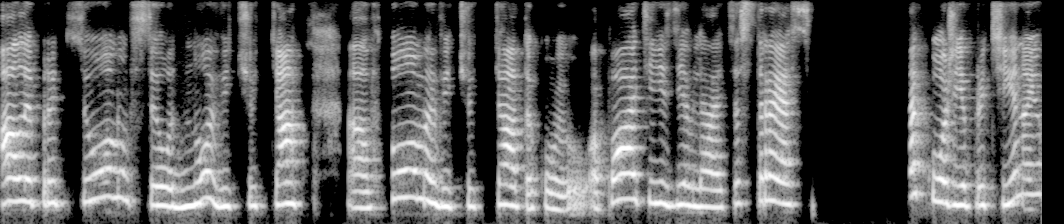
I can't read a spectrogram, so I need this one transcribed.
Але при цьому все одно відчуття втоми, відчуття такої апатії з'являється, стрес. Також є причиною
